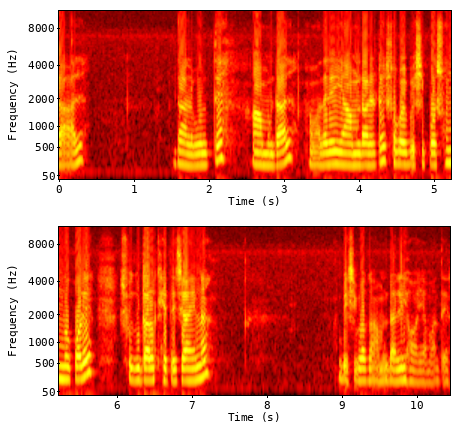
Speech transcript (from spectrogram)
ডাল। ডাল বলতে আম ডাল। আমাদের এই আম ডালটাই সবাই বেশি পছন্দ করে, শুধু ডাল খেতে চায় না। বেশিরভাগ আম ডালই হয় আমাদের।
